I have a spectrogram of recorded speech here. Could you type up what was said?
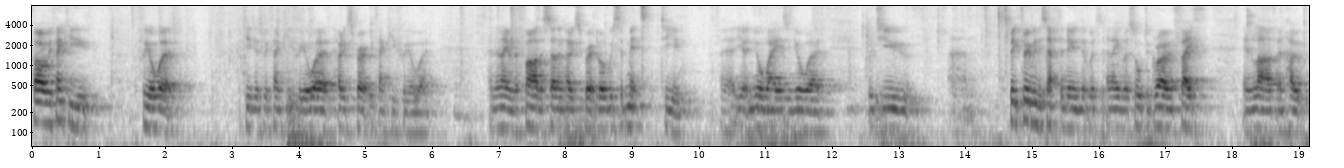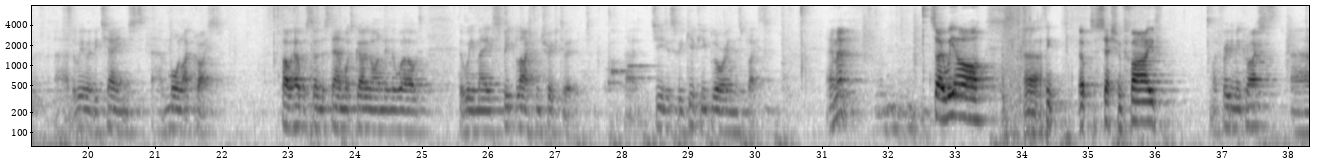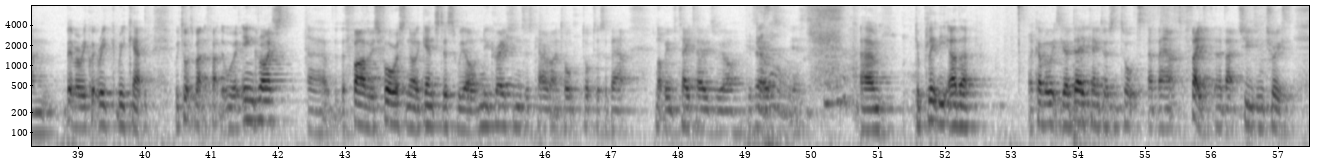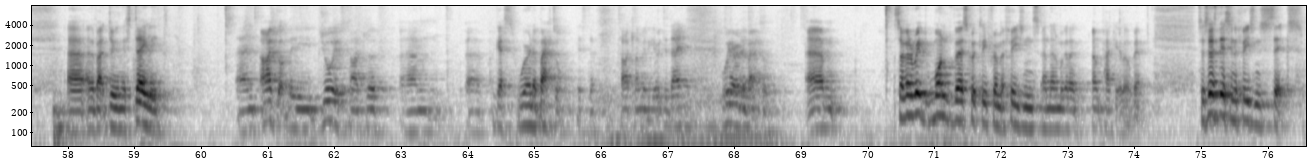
Father, we thank you for your word. Jesus, we thank you for your word. Holy Spirit, we thank you for your word. In the name of the Father, Son, and Holy Spirit, Lord, we submit to you, uh, and your ways and your word. Would you um, speak through me this afternoon that would enable us all to grow in faith, in love, and hope, uh, that we may be changed uh, more like Christ. Father, help us to understand what's going on in the world, that we may speak life and truth to it. Jesus, we give you glory in this place. Amen. So we are, uh, I think, up to session five of Freedom in Christ. Um, a bit of a re- quick re- recap. We talked about the fact that we're in Christ, uh, that the Father is for us, not against us. We are new creations, as Caroline talked, talked to us about. Not being potatoes, we are gazelles. Yes. Um, completely other. A couple of weeks ago, Dave came to us and talked about faith and about choosing truth uh, and about doing this daily. And I've got the joyous title of, um, uh, I guess, We're in a Battle, is the title I'm going to give it today. We're in a battle. Um, so I'm going to read one verse quickly from Ephesians and then we're going to unpack it a little bit. So it says this in Ephesians 6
